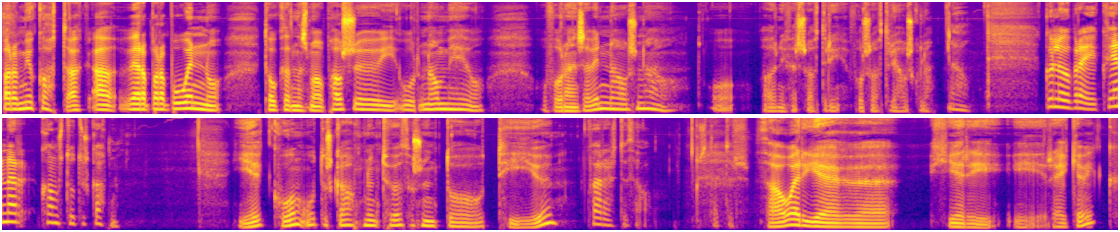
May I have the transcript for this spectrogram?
bara mjög gott að vera bara búinn og tók þarna smá pásu í, úr námi og, og fór aðeins að vinna og svona og, og áður en ég fór svo í, svo aftur í háskóla. Já. Guðlaugur Bræði, hvenar komst út úr skapnum? Ég kom út úr skapnum 2010. Hvar ertu þá? Stættur? Þá er ég uh, hér í, í Reykjavík.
